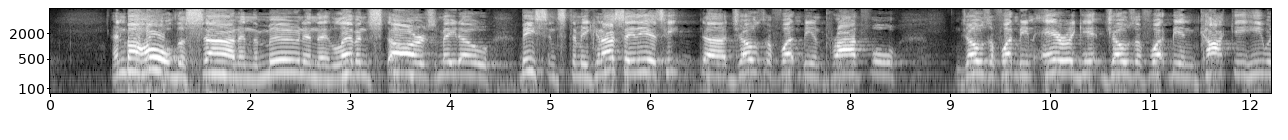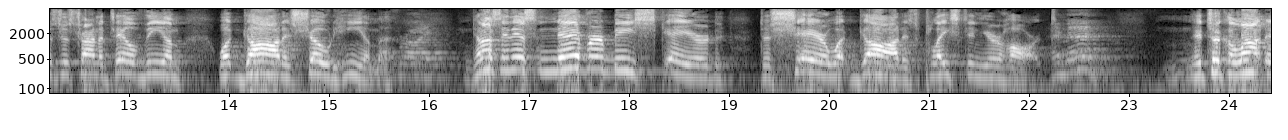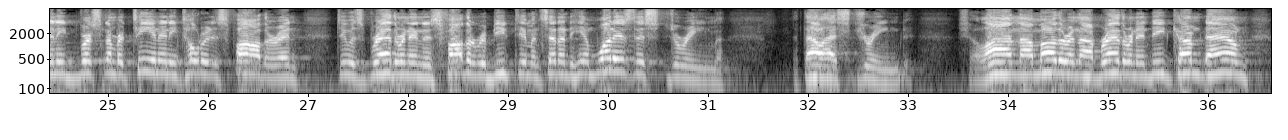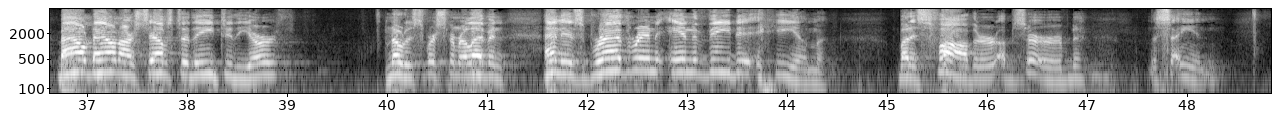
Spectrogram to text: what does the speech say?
And behold, the sun and the moon and the eleven stars made oh, obeisance to me. Can I say this? He, uh, Joseph wasn't being prideful. Joseph wasn't being arrogant. Joseph wasn't being cocky. He was just trying to tell them what God has showed him. That's right. Can I say this? Never be scared to share what God has placed in your heart. Amen. It took a lot, and he, verse number 10, and he told it his father and to his brethren, and his father rebuked him and said unto him, What is this dream that thou hast dreamed? Shall I and thy mother and thy brethren indeed come down, bow down ourselves to thee to the earth? Notice verse number 11, and his brethren envied him, but his father observed the saying.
